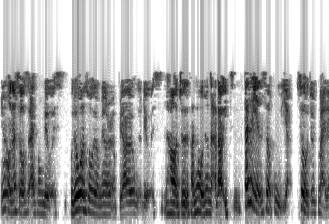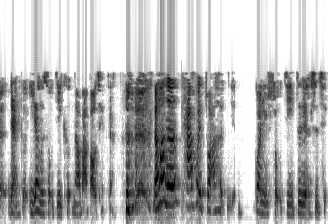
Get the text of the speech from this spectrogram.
因为我那时候是 iPhone 六 S，我就问说有没有人不要用的六 S。然后就是反正我就拿到一只，但是颜色不一样，所以我就买了两个一样的手机壳，然后把它包起来这样。然后呢，他会抓很严，关于手机这件事情。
